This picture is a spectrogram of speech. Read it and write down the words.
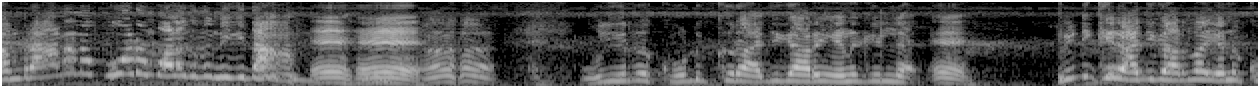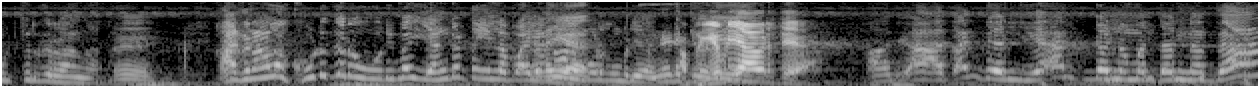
என் பிராணனை போடும் பழகுது நீக்கு தான். உயிரை கொடுக்கிற அதிகாரம் எனக்கு இல்ல. பிடிக்கிற அதிகாரம் தான் எனக்கு கொடுத்துருக்குறாங்க. அதனால கொடுக்கிற உரிமை எங்கிட்ட இல்ல என்னால கொடுக்க முடியாது. அப்ப எப்படி ஆவறது? அது அதான் தெரியல தன்னதான்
